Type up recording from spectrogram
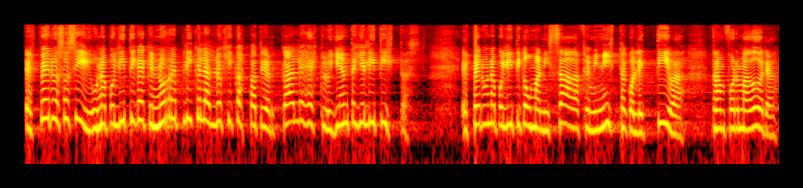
Espero, eso sí, una política que no replique las lógicas patriarcales, excluyentes y elitistas. Espero una política humanizada, feminista, colectiva, transformadora.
